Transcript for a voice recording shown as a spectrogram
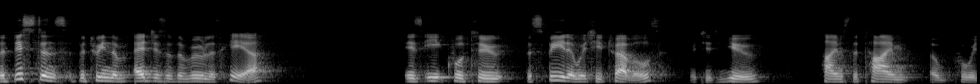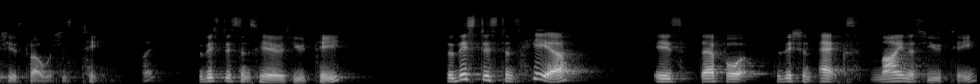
the distance between the edges of the rulers here is equal to the speed at which he travels, which is u, times the time for which he has traveled, which is t. Right? So this distance here is ut. So this distance here is therefore position x minus ut.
